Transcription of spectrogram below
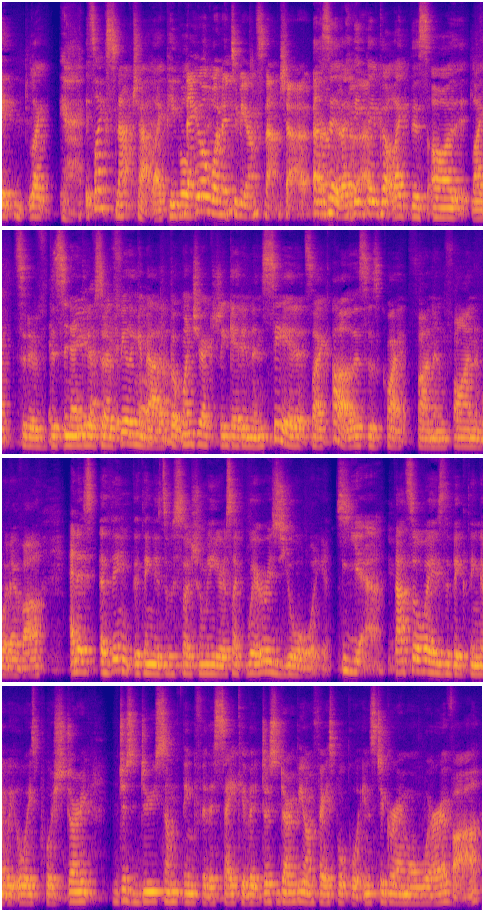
it like it's like Snapchat. Like people, They all wanted to be on Snapchat. that's it. I think they've got like this, odd, like sort of this It's negative sort of feeling about it. But once you actually get in and see it, it's like, oh, this is quite fun and fun and whatever. And it's, I think the thing is with social media, it's like, where is your audience? Yeah. That's always the big thing that we always push. Don't just do something for the sake of it. Just don't be on Facebook or Instagram or wherever.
